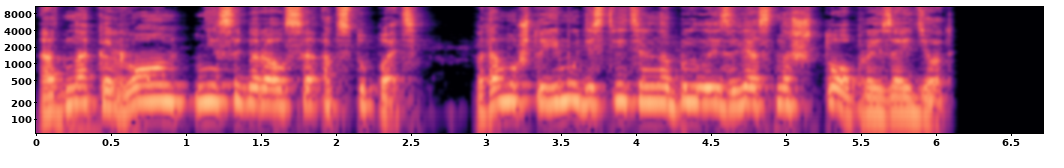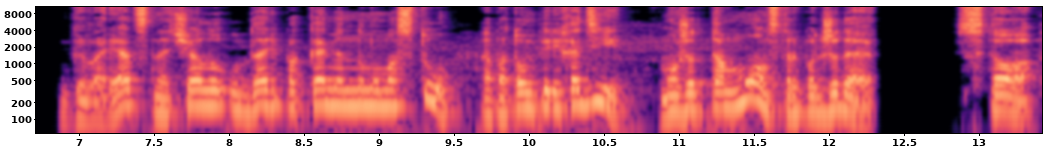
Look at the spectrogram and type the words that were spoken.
Однако Роун не собирался отступать потому что ему действительно было известно, что произойдет. Говорят, сначала ударь по каменному мосту, а потом переходи. Может, там монстры поджидают. Стоп.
